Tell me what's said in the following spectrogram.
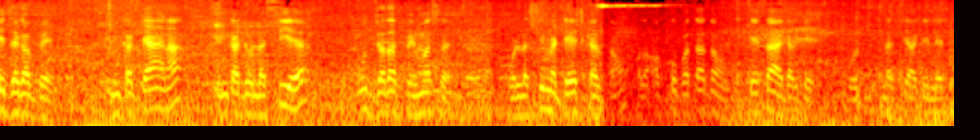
इस जगह पे। इनका क्या है ना इनका जो लस्सी है वो ज़्यादा फ़ेमस है। वो लस्सी मैं टेस्ट करता हूँ और आपको बताता हूँ कैसा है करके वो लस्सी आके लेते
